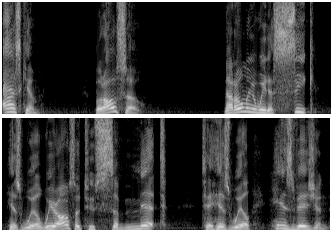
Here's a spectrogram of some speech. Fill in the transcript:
Ask Him. But also, not only are we to seek His will, we are also to submit to His will, His vision.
